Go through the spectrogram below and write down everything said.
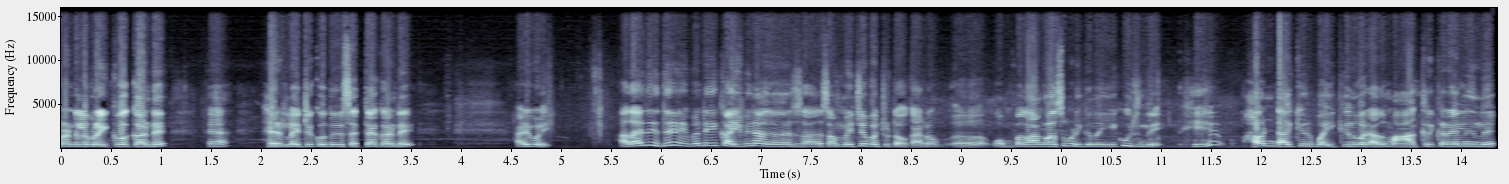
ഫ്രണ്ടിൽ ബ്രേക്ക് വെക്കാണ്ട് ഹെഡ് ലൈറ്റ് ഒക്കെ ഒന്ന് സെറ്റാക്കാണ്ട് അടിപൊളി. അതായത് ഇത് ഇവന്റെ ഈ കഴിവിന് സമ്മതിച്ചേ പറ്റൂട്ടോ. കാരണം ഒമ്പതാം ക്ലാസ് പഠിക്കുന്ന ഈ കുരുന്ന് ഈ ആ ഉണ്ടാക്കിയൊരു ബൈക്ക് എന്ന് പറയാം. അത് മാക്രിക്കടയിൽ നിന്ന്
